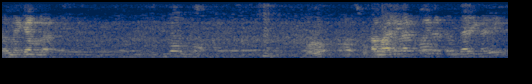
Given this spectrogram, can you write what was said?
તમને કેમ લાગે? બોલો. વાત કોઈને સમજાય ખરી?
